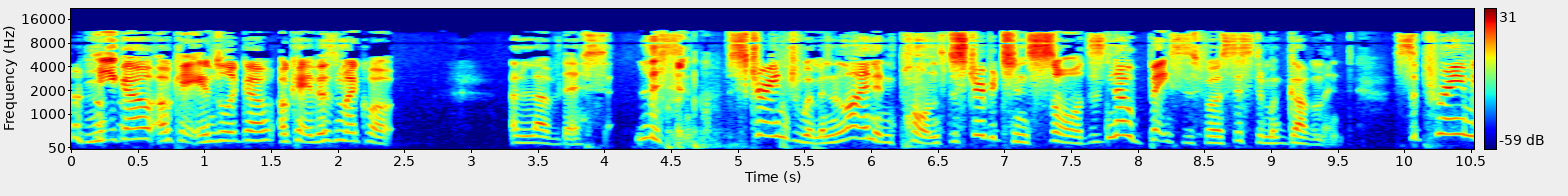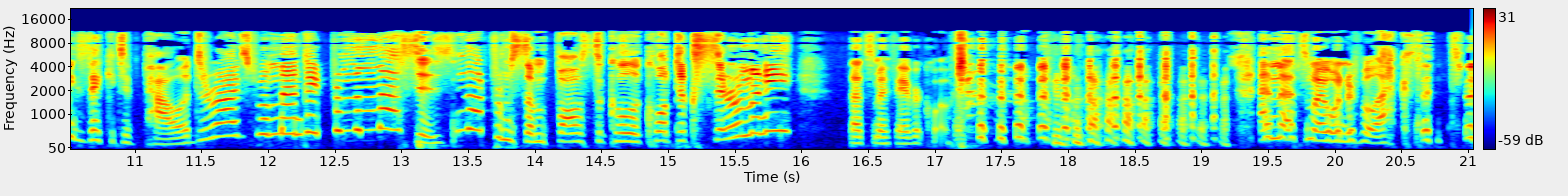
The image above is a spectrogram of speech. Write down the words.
Me go? Okay, Angela go? Okay, this is my quote. I love this. Listen, strange women lying in ponds distributing swords is no basis for a system of government. Supreme executive power derives from a mandate from the masses, not from some farcical aquatic ceremony. That's my favorite quote. and that's my wonderful accent.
